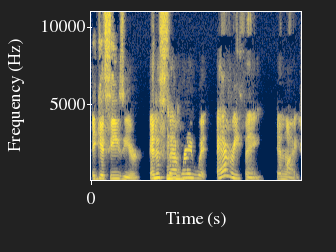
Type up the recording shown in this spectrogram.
it gets easier. And it's that mm-hmm. way with everything in life.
